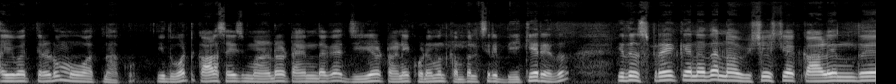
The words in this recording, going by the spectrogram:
ಐವತ್ತೆರಡು ಮೂವತ್ತ್ನಾಲ್ಕು ಇದು ಒಟ್ಟು ಕಾಳು ಸೈಜ್ ಮಾಡೋ ಟೈಮ್ದಾಗ ಜಿಯೋ ಟಾನಿಕ್ ಹೊಡೆಮಂದು ಕಂಪಲ್ಸರಿ ಬೇಕೇ ರೀ ಅದು. ಇದು ಸ್ಪ್ರೇಕ್ ಏನದ? ನಾವು ವಿಶೇಷ ಕಾಳಿಂದೇ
